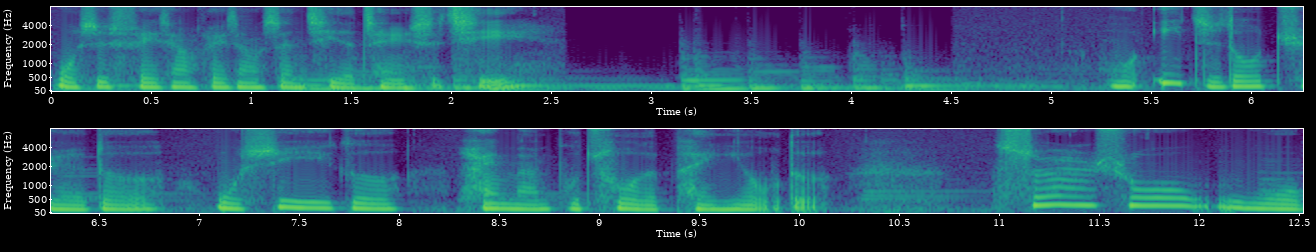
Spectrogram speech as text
我是非常非常生气的陈宇十七。我一直都觉得我是一个还蛮不错的朋友的，虽然说我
